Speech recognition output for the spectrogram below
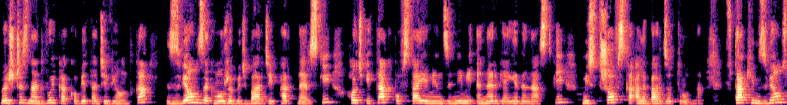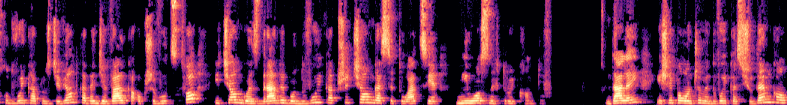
mężczyzna dwójka, kobieta dziewiątka, Związek może być bardziej partnerski, choć i tak powstaje między nimi energia jedenastki, mistrzowska, ale bardzo trudna. W takim związku dwójka plus dziewiątka będzie walka o przywództwo i ciągłe zdrady, bo dwójka przyciąga sytuację miłosnych trójkątów. Dalej, jeśli połączymy dwójkę z siódemką,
